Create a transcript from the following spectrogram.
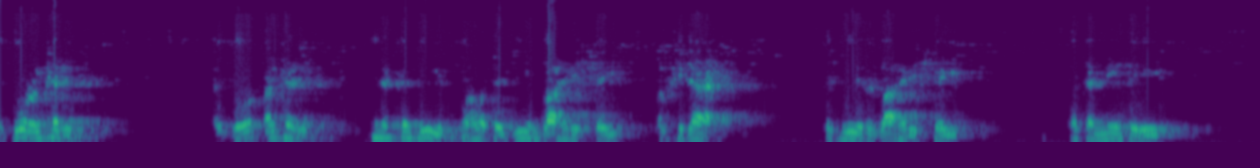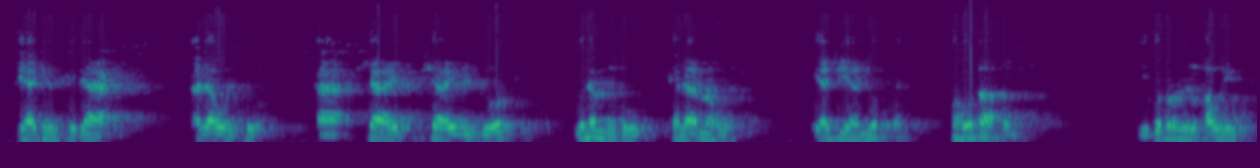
الزور الكذب. الزور الكذب. من التزوير وهو تزيين ظاهر الشيء والخداع. تزوير ظاهر الشيء وتنميته لأجل الخداع. هذا هو الزور. شاهد شاهد الزور ينمط كلامه لأجل أن يقبل وهو باطل. بكفره القول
